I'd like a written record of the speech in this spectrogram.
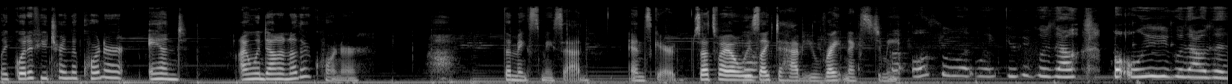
Like, what if you turn the corner and I went down another corner? that makes me sad and scared. So that's why I always like to have you right next to me. But also, like, you go down, but only you go down the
